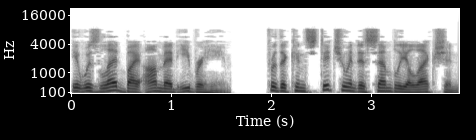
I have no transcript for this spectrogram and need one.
It was led by Ahmed Brahim. For the Constituent Assembly election,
